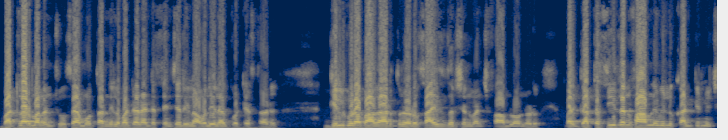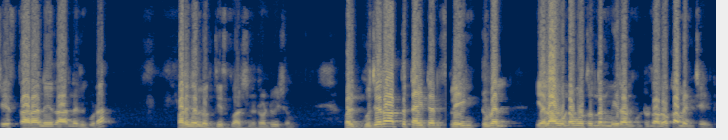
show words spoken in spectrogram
బట్లర్ మనం చూసాము తను నిలబడ్డాడంటే సెంచరీలు అవలీలాగా కొట్టేస్తాడు. గిల్ కూడా బాగా ఆడుతున్నాడు సాయి సుదర్శన్ మంచి ఫామ్లో ఉన్నాడు. మరి గత సీజన్ ఫామ్ని వీళ్ళు కంటిన్యూ చేస్తారా లేదా అన్నది కూడా పరిగణలోకి తీసుకోవాల్సినటువంటి విషయం. మరి గుజరాత్ టైటన్స్ ప్లేయింగ్ ట్వెల్వ్ ఎలా ఉండబోతుందని మీరు అనుకుంటున్నారో కామెంట్ చేయండి.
